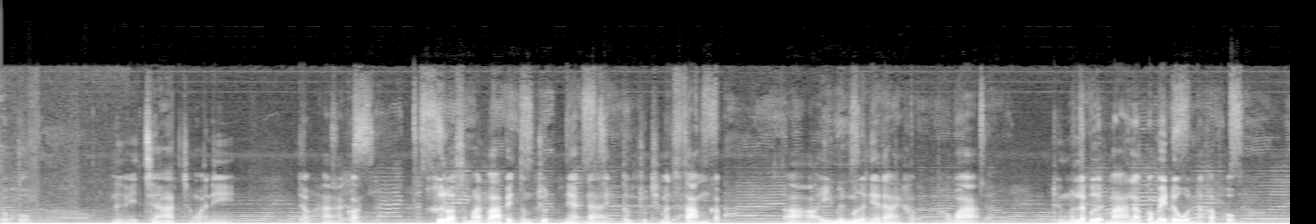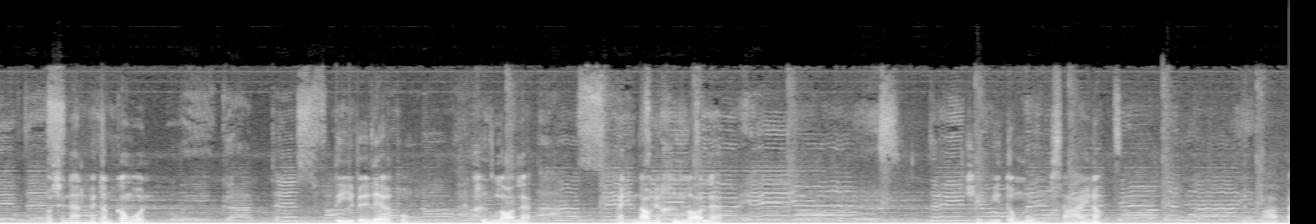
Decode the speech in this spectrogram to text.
โอ้โห เหนื่อยจ้าดจังหวะนี้ คือเราสามารถวาร์ปไปตรงจุดเนี่ยได้ตรงจุดที่มันซ้ำกับอไอ้มืนๆเนี่ยได้ครับ เพราะว่าถึงมันระเบิดมาเราก็ไม่โดนนะครับผม เพราะฉะนั้นไม่ต้องกังวล ตีไปเรื่อยๆครับผมครึ่งหลอดแล้วหมายถึงเราเนี่ยครึ่งหลอดแล้วโอเคมีตรงมุมซ้ายเนาะเดี๋ยวมาร์ปไป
